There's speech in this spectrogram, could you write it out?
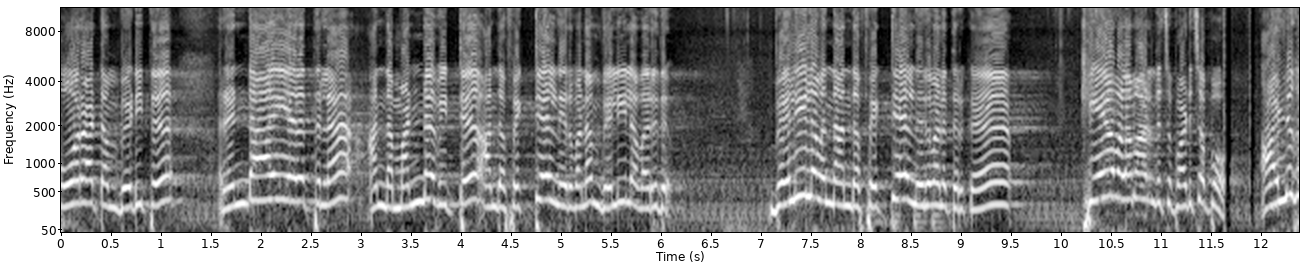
போராட்டம் வெடித்து ரெண்டாயிரத்தில் அந்த மண்ணை விட்டு அந்த ஃபெக்டேல் நிறுவனம் வெளியில் வருது. வெளியில் வந்த அந்த ஃபெக்டேல் நிறுவனத்திற்கு கேவலமாக இருந்துச்சு படித்தப்போ அழுக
